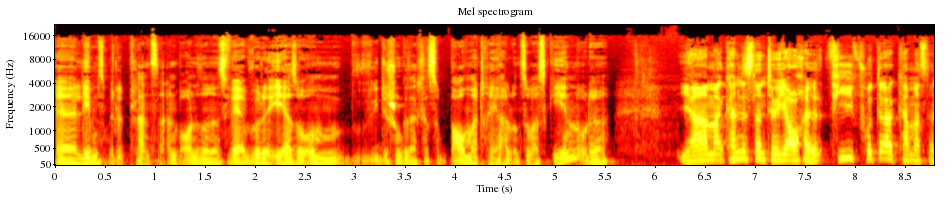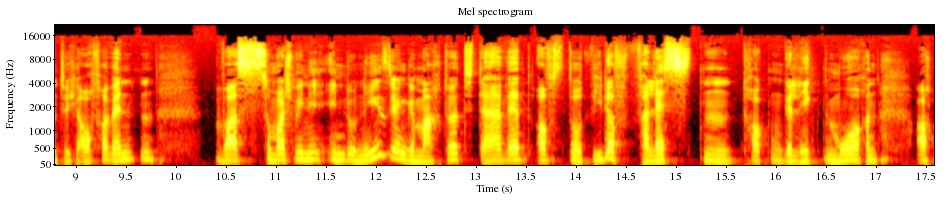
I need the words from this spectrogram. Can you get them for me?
äh, Lebensmittelpflanzen anbauen, sondern es wäre würde eher so um, wie du schon gesagt hast, so Baumaterial und sowas gehen, oder? Ja, man kann es natürlich auch, äh, Viehfutter kann man es natürlich auch verwenden. Was zum Beispiel in Indonesien gemacht wird, da wird auf dort wieder verlässten, trockengelegten Mooren auch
